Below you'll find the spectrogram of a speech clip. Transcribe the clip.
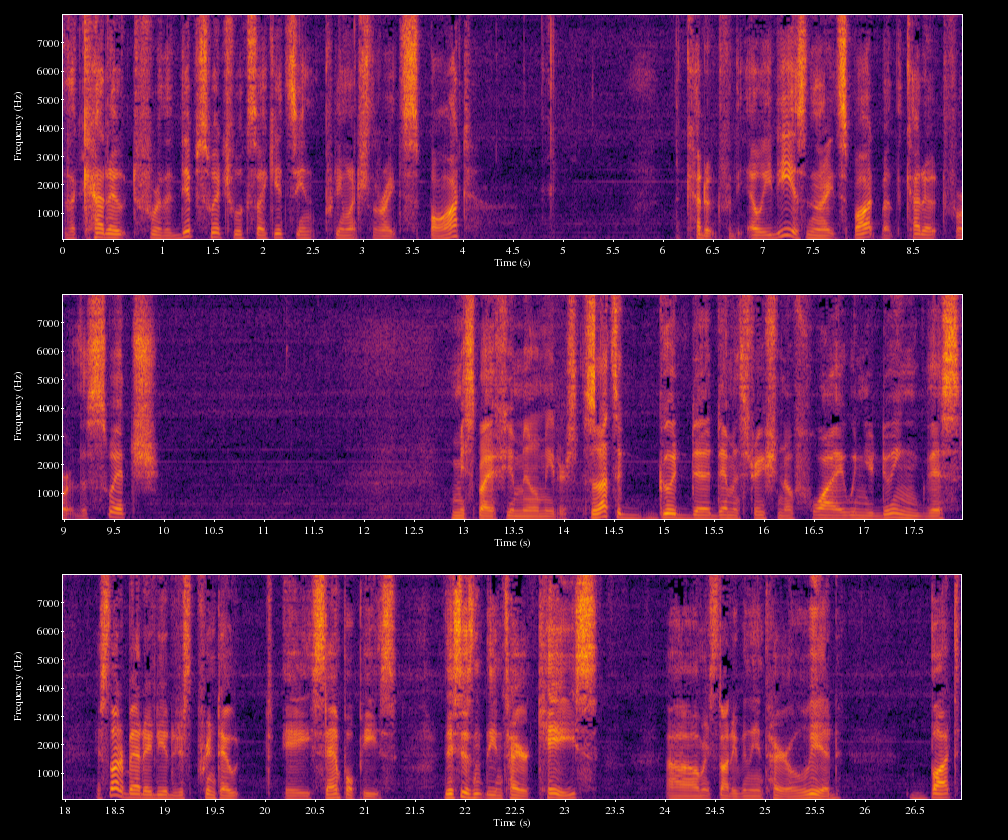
the cutout for the dip switch looks like it's in pretty much the right spot. The cutout for the LED is in the right spot, but the cutout for the switch missed by a few millimeters. So that's a good uh, demonstration of why when you're doing this, it's not a bad idea to just print out a sample piece. This isn't the entire case. Um, it's not even the entire lid, but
